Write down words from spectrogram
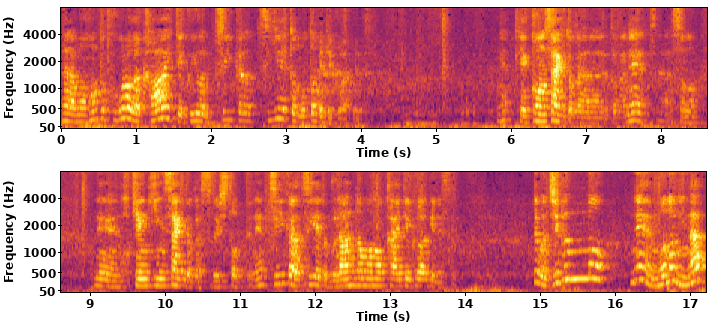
だからもう本当心が乾いていくように次から次へと求めていくわけです、ね、結婚詐欺とかとかねそのね保険金詐欺とかする人ってね次から次へとブランド物を変えていくわけですでも自分のねものになっ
